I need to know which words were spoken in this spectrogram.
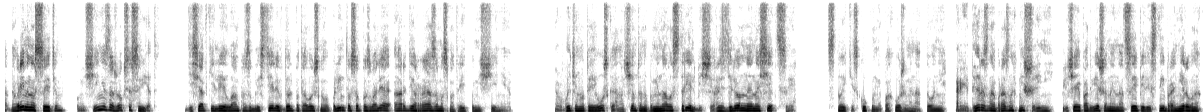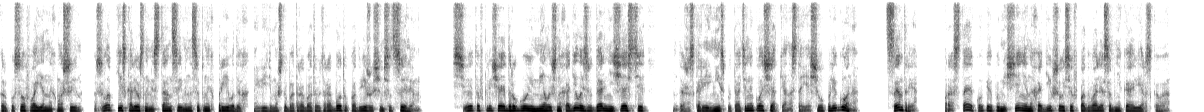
Одновременно с этим в помещении зажегся свет. Десятки лей-ламп заблестели вдоль потолочного плинтуса, позволяя Арди разом осмотреть помещение. Вытянутое и узкое, оно чем-то напоминало стрельбище, разделенное на секции. Стойки с куклами, похожими на Тони, ряды разнообразных мишеней, включая подвешенные на цепи листы бронированных корпусов военных машин, желобки с колесными станциями на цепных приводах, видимо, чтобы отрабатывать работу по движущимся целям. Все это, включая другую мелочь, находилось в дальней части даже скорее не испытательной площадки, а настоящего полигона. В центре — простая копия помещения, находившегося в подвале особняка Аверского.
